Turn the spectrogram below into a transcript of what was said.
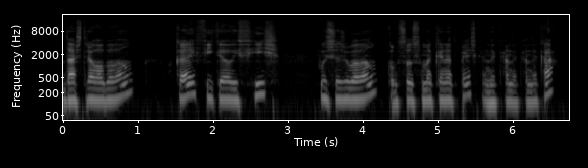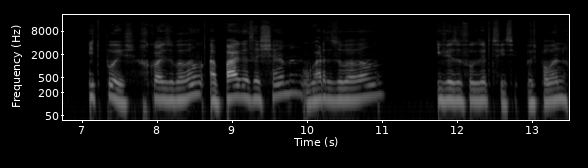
dá estrela ao balão, ok, fica ali fixe, puxas o balão, como se fosse uma cana de pesca, anda cá, anda cá, anda cá, e depois recolhes o balão, apagas a chama, guardas o balão e vês o fogo de artifício. Depois para o ano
